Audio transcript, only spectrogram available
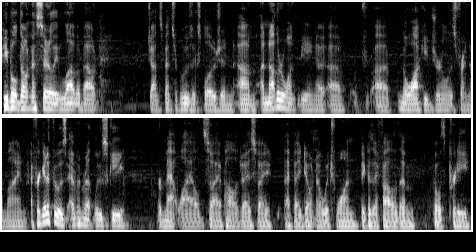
people don't necessarily love about Jon Spencer Blues Explosion. Um, another one being a, a, a Milwaukee journalist friend of mine. I forget if it was Evan Rytlewski or Matt Wild. So I apologize if I if I don't know which one because I follow them both pretty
